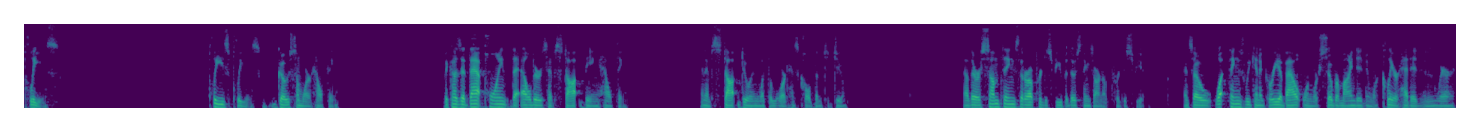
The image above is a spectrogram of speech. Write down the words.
Please please, please go somewhere healthy. Because at that point, the elders have stopped being healthy and have stopped doing what the Lord has called them to do. Now, there are some things that are up for dispute, but those things aren't up for dispute. And so, what things we can agree about when we're sober minded and we're clear headed and we're,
